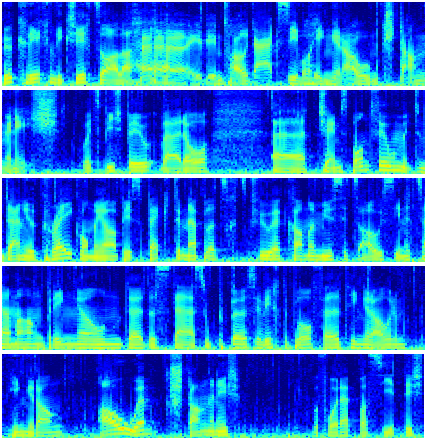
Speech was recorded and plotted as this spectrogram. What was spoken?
rückwirkende Geschichte, so à ich bin im Fall der gewesen, der hinter allem gestanden ist. Gutes Beispiel wäre auch äh, James Bond-Film mit dem Daniel Craig, wo man ja bei Spectre dann plötzlich das Gefühl hatte, man müsse jetzt alles in einen Zusammenhang bringen und äh, dass der superböse Wichter Blofeld hinter allem, hinter allem gestanden ist, was vorher passiert ist.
